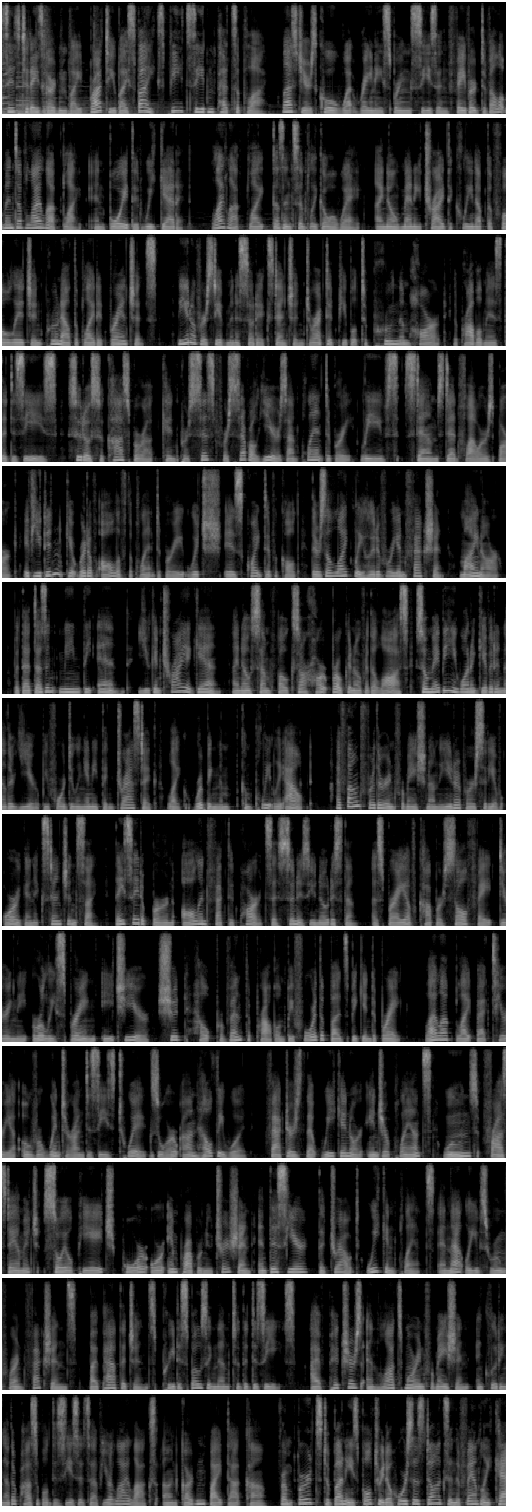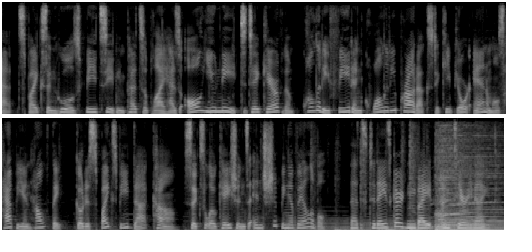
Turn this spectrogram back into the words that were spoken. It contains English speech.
This is today's Garden Bite brought to you by Spikes Feed, Seed, and Pet Supply. Last year's cool, wet, rainy spring season favored development of lilac blight, and boy, did we get it. Lilac blight doesn't simply go away. I know many tried to clean up the foliage and prune out the blighted branches. The University of Minnesota Extension directed people to prune them hard. The problem is the disease, Pseudocercospora, can persist for several years on plant debris leaves, stems, dead flowers, bark. If you didn't get rid of all of the plant debris, which is quite difficult, there's a likelihood of reinfection. Mine are, but that doesn't mean the end. You can try again. I know some folks are heartbroken over the loss, so maybe you want to give it another year before doing anything drastic like ripping them completely out. I found further information on the University of Oregon Extension site. They say to burn all infected parts as soon as you notice them. A spray of copper sulfate during the early spring each year should help prevent the problem before the buds begin to break. Lilac blight bacteria overwinter on diseased twigs or unhealthy wood. Factors that weaken or injure plants, wounds, frost damage, soil pH, poor or improper nutrition, and this year, the drought weaken plants, and that leaves room for infections by pathogens, predisposing them to the disease. I have pictures and lots more information, including other possible diseases of your lilacs, on gardenbite.com. From birds to bunnies, poultry to horses, dogs, and the family cat, Spikes and Hool's Feed, Seed, and Pet Supply has all you need to take care of them. Quality feed and quality products to keep your animals happy and healthy. Go to spikesfeed.com. Six locations and shipping available. That's today's Garden Bite. I'm Terry Knight.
